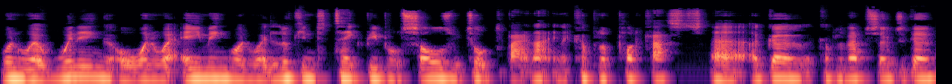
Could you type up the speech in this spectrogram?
when we're winning or when we're aiming, when we're looking to take people's souls. We talked about that in a couple of podcasts uh, ago, a couple of episodes ago.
